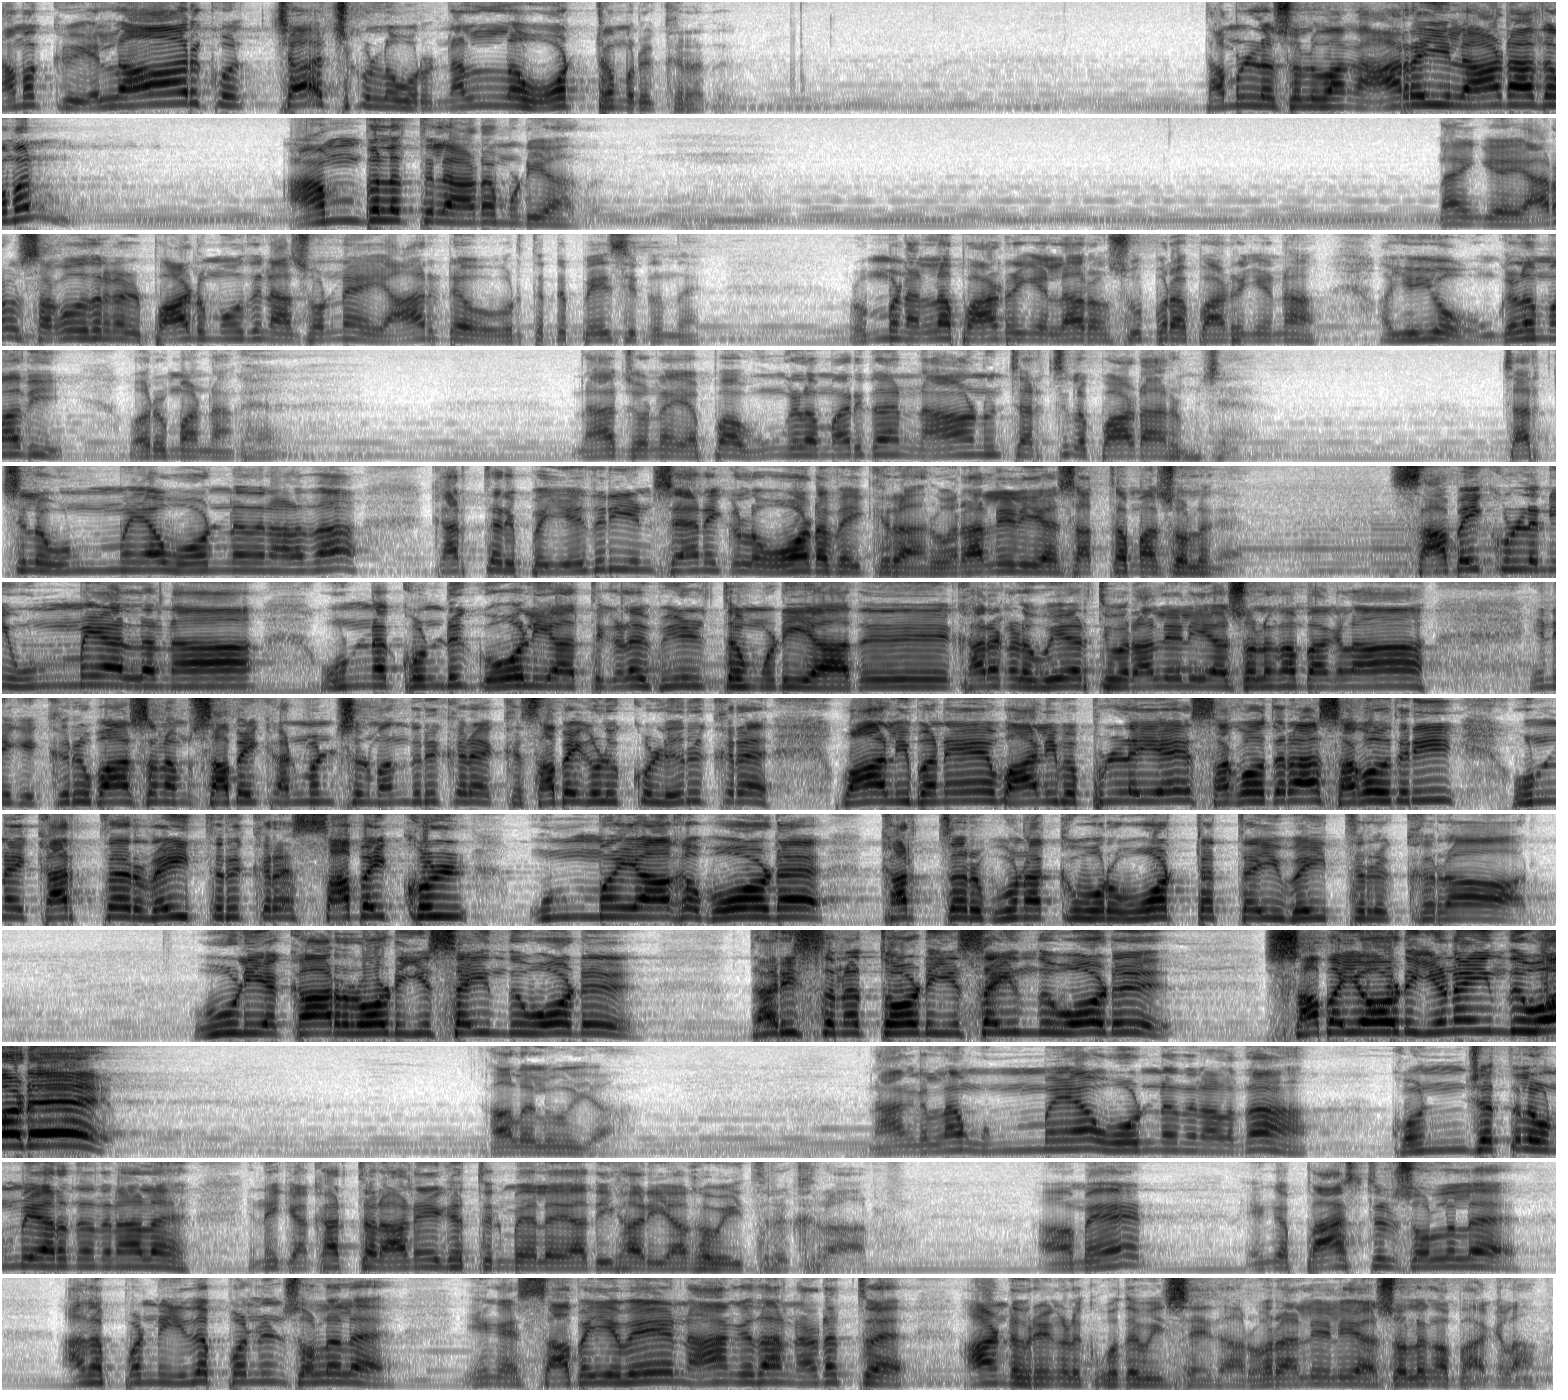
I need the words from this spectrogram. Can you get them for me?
நமக்கு எல்லாருக்கும் சர்ச்சுக்குள்ள ஒரு நல்ல ஓட்டம் இருக்கிறது. தமிழ்ல சொல்லுவாங்க அறையில் ஆடாதவன் அம்பலத்தில் ஆட முடியாது. நான் இங்கே யாரோ சகோதரர்கள் பாடும்போது நான் சொன்னேன் யார்கிட்ட ஒருத்தர்கிட்ட பேசிட்டு இருந்தேன். ரொம்ப நல்லா பாடுறீங்க எல்லாரும் சூப்பராக பாடுறீங்கன்னா ஐயோ உங்களை மாதிரி வருமானாங்க. நான் சொன்னேன் எப்பா உங்களை மாதிரி தான் நானும் சர்ச்சில் பாட ஆரம்பித்தேன் சர்ச்சில் உண்மையாக ஓடினதுனால தான் கர்த்தர் இப்போ எதிரியின் சேனைக்குள்ளே ஓட வைக்கிறார். ஒரு அல்லையா சத்தமாக சொல்லுங்கள் சபைக்குள்ள நீ உண்மையா இல்லைன்னா உன்னை கொண்டு கோலியாத்துகளை வீழ்த்த முடியாது. கரங்களை உயர்த்தி ஒரு அல்லையா சொல்லுங்க பார்க்கலாம். இன்னைக்கு கிருபாசனம் சபை கன்வென்ஷன் வந்திருக்கிற க- சபைகளுக்குள் இருக்கிற வாலிபனே வாலிப பிள்ளையே சகோதரா சகோதரி உன்னை கர்த்தர் வைத்திருக்கிற சபைக்குள் உண்மையாக ஓட கர்த்தர் உனக்கு ஒரு ஓட்டத்தை வைத்திருக்கிறார். ஊழியக்காரரோடு இசைந்து ஓடு. தரிசனத்தோடு இசைந்து ஓடு. சபையோடு இணைந்து ஓடு. ஹalleluya நாங்கள்லாம் உண்மையா ஓடினதுனால தான் கொஞ்சத்தில் உண்மையா இருந்ததுனால இன்னைக்கு கர்த்தர் அநேகத்தின் மேலே அதிகாரியாக வைத்திருக்கிறார். ஆமே எங்க பாஸ்டர் சொல்லலை. அதை பண்ணு இதை பண்ணுன்னு சொல்லலை. எங்கள் சபையவே நாங்கள் தான் நடத்த ஆண்டவர் எங்களுக்கு உதவி செய்தார். ஒரு அல்லையா சொல்லுங்க பார்க்கலாம்.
